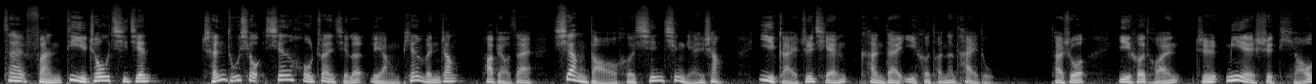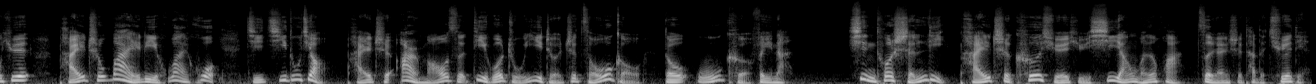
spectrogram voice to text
在反帝州期间，陈独秀先后撰写了两篇文章，发表在《向导》和《新青年》上。一改之前看待义和团的态度，他说：“义和团之蔑视条约、排斥外力外货及基督教排斥二毛子帝国主义者之走狗，都无可非难；信托神力、排斥科学与西洋文化，自然是他的缺点。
